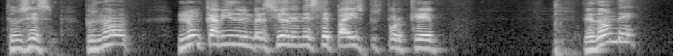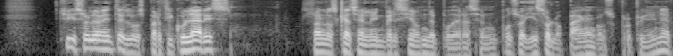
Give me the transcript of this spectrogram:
Entonces, pues no, nunca ha habido inversión en este país, pues porque... ¿De dónde? Sí, solamente los particulares son los que hacen la inversión de poder hacer un pozo y eso lo pagan con su propio dinero.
